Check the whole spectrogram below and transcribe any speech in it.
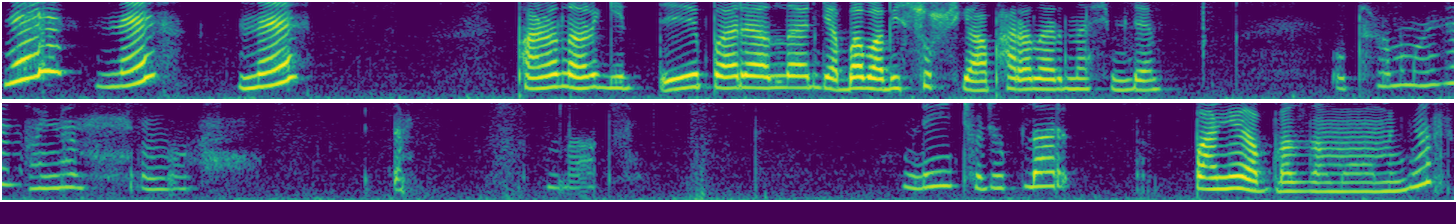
Ne? Ne? Ne? Paralar gitti. Paralar. Ya baba bir sus ya paralarına şimdi. Oturalım aynen aynen. Bitti. Rahat. Şimdi çocuklar banyo yapma zamanı nasıl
